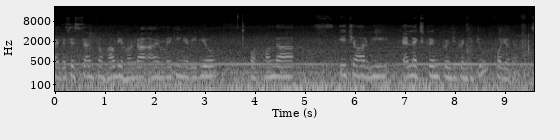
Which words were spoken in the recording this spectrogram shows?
Hi, this is Sam from Howdy Honda. I am making a video for Honda HRV LX Trim 2022 for your reference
